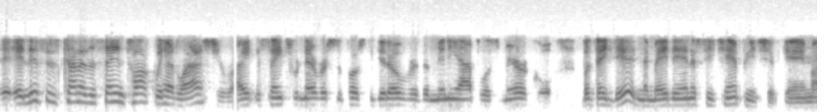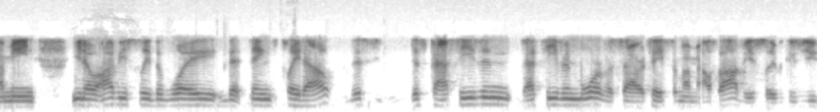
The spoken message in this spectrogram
and this is kind of the same talk we had last year, right? The Saints were never supposed to get over the Minneapolis Miracle, but they did, and they made the NFC Championship game. I mean, you know, obviously the way that things played out this this past season, that's even more of a sour taste in my mouth, obviously, because you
